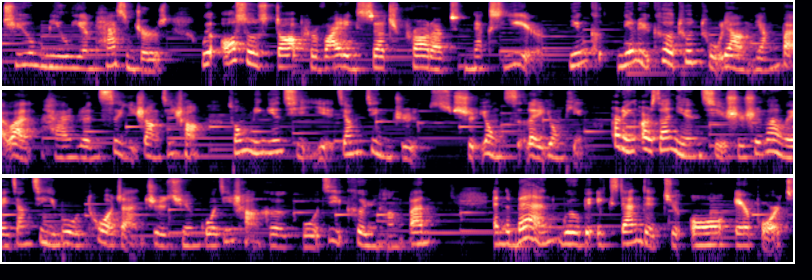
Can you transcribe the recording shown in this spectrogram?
2 million passengers will also stop providing such product next year. 年客年旅客吞吐量两百万含人次以上机场，从明年起也将禁止使用此类用品。 二零二三年起实施范围将进一步拓展至全国机场和国际客运航班。And the ban will be extended to all airport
